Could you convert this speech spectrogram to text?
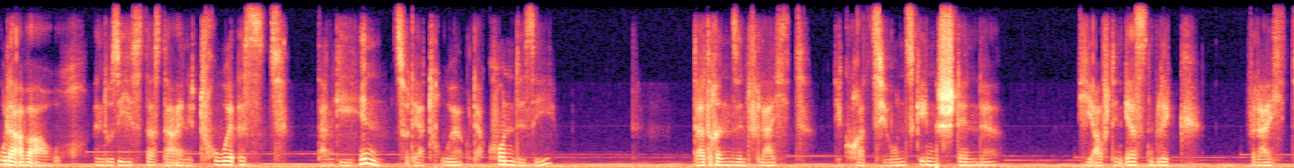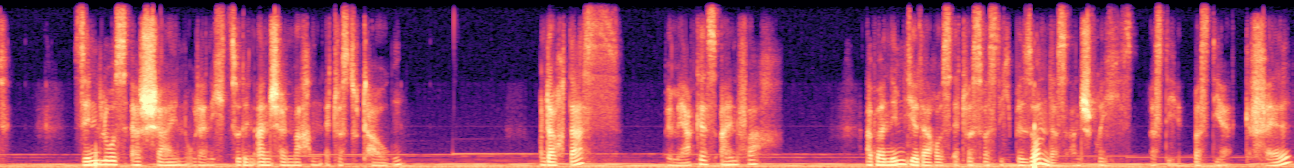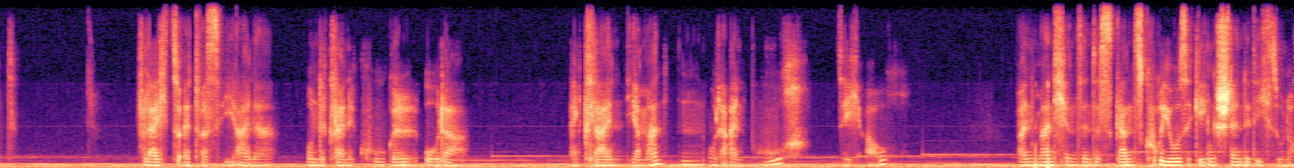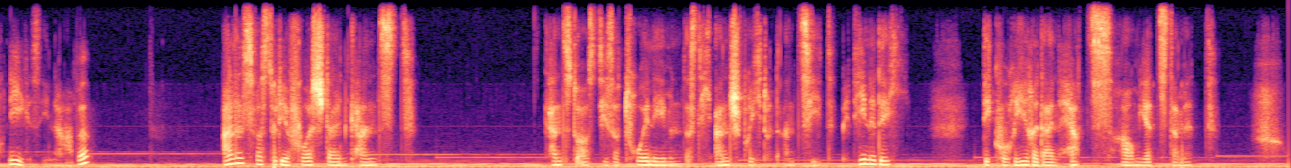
Oder aber auch, wenn du siehst, dass da eine Truhe ist, dann geh hin zu der Truhe und erkunde sie. Da drin sind vielleicht Dekorationsgegenstände, die auf den ersten Blick vielleicht sinnlos erscheinen oder nicht so den Anschein machen, etwas zu taugen. Und auch das, bemerke es einfach, aber nimm dir daraus etwas, was dich besonders anspricht, was dir, was dir gefällt. Vielleicht so etwas wie eine runde kleine Kugel oder einen kleinen Diamanten oder ein Buch sehe ich auch. Bei manchen sind es ganz kuriose Gegenstände, die ich so noch nie gesehen habe. Alles, was du dir vorstellen kannst, kannst du aus dieser Truhe nehmen, das dich anspricht und anzieht. Bediene dich, dekoriere deinen Herzraum jetzt damit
